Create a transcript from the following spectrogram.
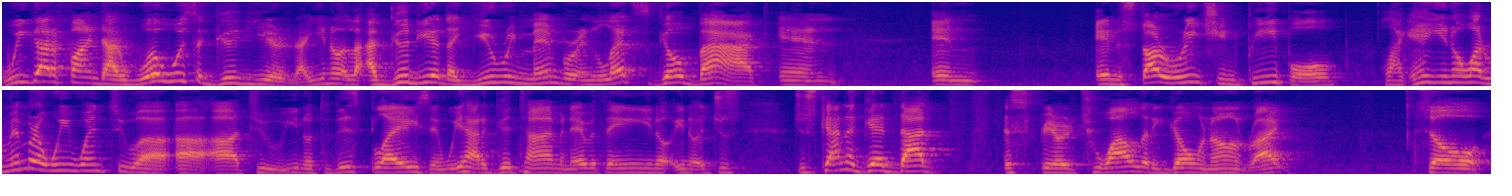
we got to find out what was a good year, that, you know, a good year that you remember, and let's go back and and and start reaching people like, hey, you know what? Remember we went to uh, uh, uh to you know to this place and we had a good time and everything. You know, you know, just just kind of get that spirituality going on, right? So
